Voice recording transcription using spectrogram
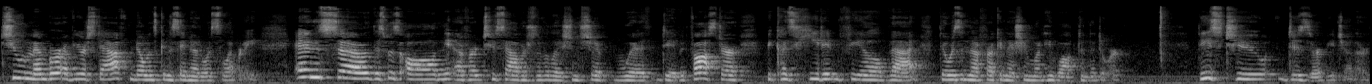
to a member of your staff no one's going to say no to a celebrity. And so this was all in the effort to salvage the relationship with david foster because he didn't feel that there was enough recognition when he walked in the door. These two deserve each other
